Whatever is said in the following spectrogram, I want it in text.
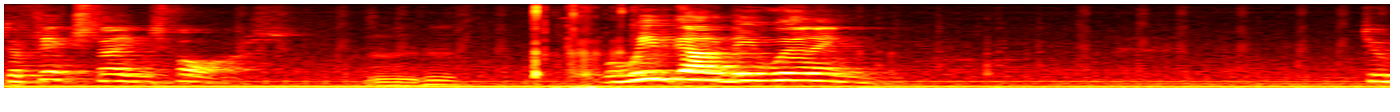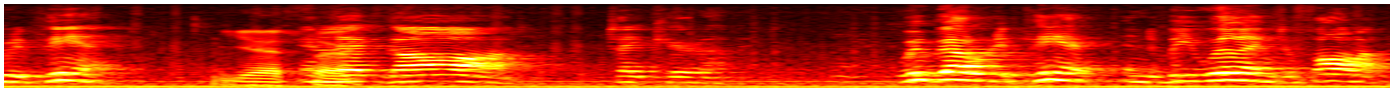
to fix things for us. Mm-hmm. But we've got to be willing to repent Yes, and sir. let God take care of it. We've got to repent and to be willing to follow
